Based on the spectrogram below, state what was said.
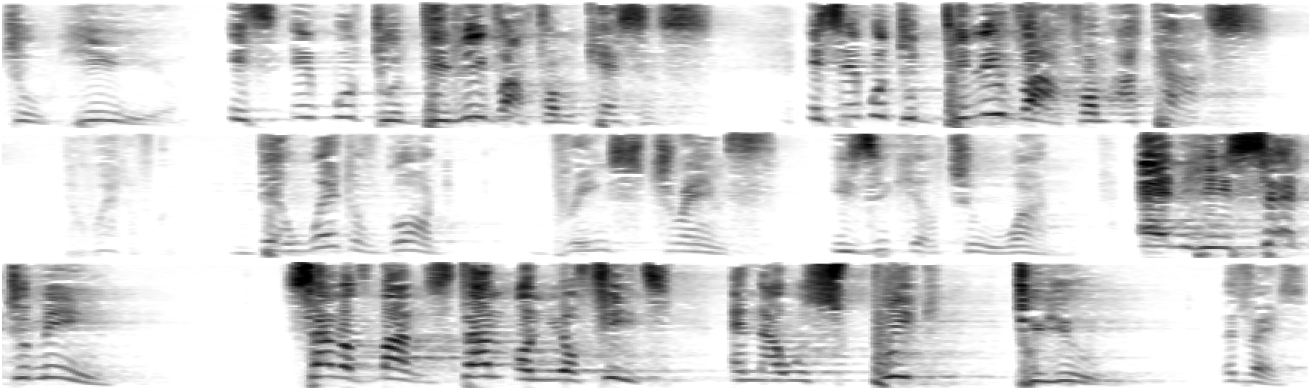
to heal. It's able to deliver from curses. It's able to deliver from attacks. The word of God. The word of God brings strength. Ezekiel 2 1. And he said to me, Son of man, stand on your feet and I will speak to you. Next verse.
